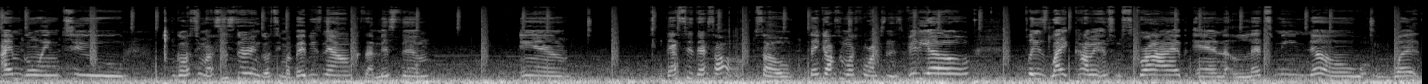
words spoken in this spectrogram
I'm going to go see my sister and go see my babies now because I miss them. And that's it, that's all. So thank y'all so much for watching this video. Please like, comment, and subscribe and let me know what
